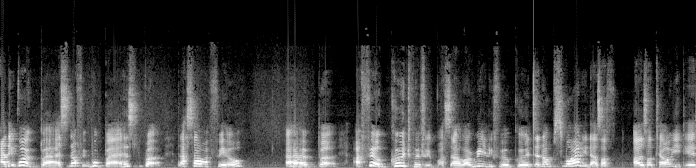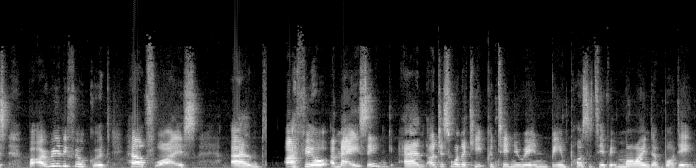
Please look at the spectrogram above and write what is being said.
and it won't burst. Nothing will burst, but that's how I feel. Uh, but I feel good within myself. I really feel good, and I'm smiling as I as I tell you this. But I really feel good health wise, and I feel amazing. And I just want to keep continuing being positive in mind and body.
